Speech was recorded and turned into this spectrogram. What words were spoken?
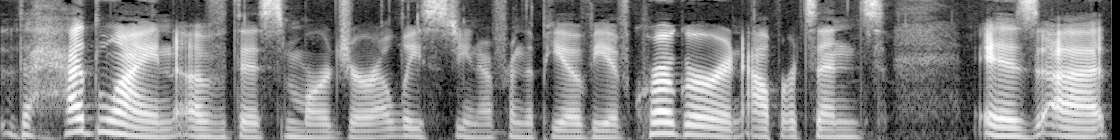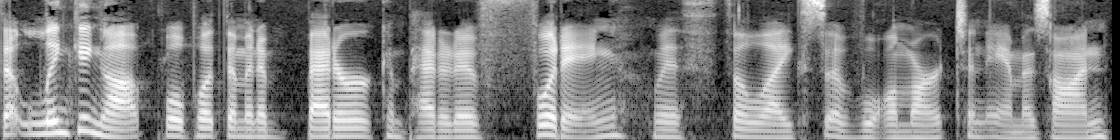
the headline of this merger, at least you know from the POV of Kroger and Albertsons, is uh, that linking up will put them in a better competitive footing with the likes of Walmart and Amazon.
